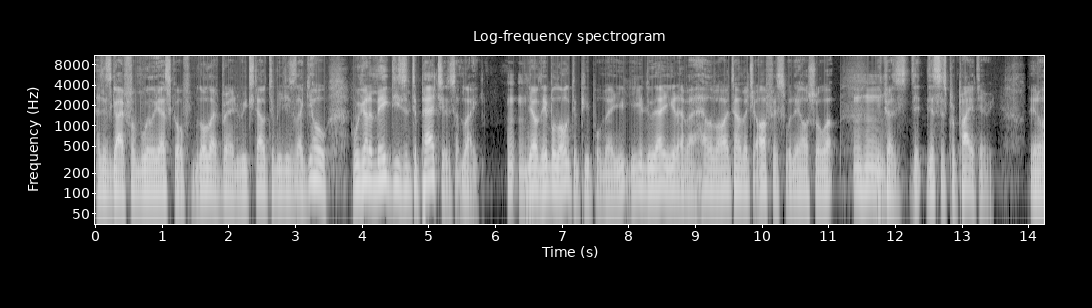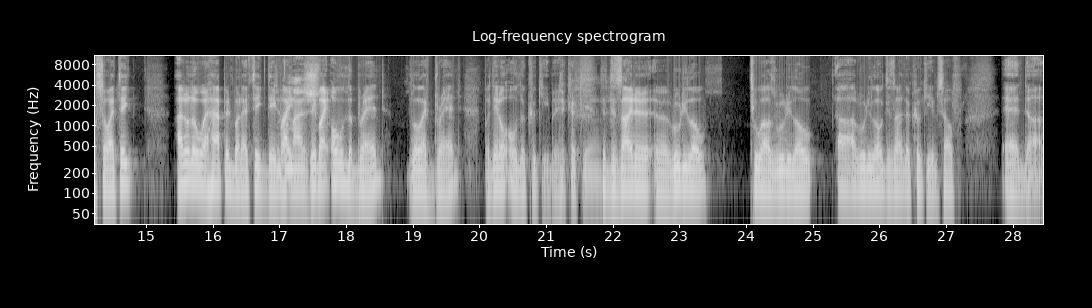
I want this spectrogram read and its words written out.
And this guy from Willie Esco from Low Life brand reached out to me. and He's like, "Yo, we gotta make these into patches." I'm like, "Yo, they belong to people, man. You you can do that. You're gonna have a hell of a hard time at your office when they all show up because th- this is proprietary." You know, so I think I don't know what happened, but I think they might dommage. they might own the brand, Low Life brand, but they don't own the cookie, man. The cookie, yeah. The designer uh, Rudy Lowe, two L's Rudy Lowe. Uh, Rudy Lowe designed the cookie himself, and uh,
